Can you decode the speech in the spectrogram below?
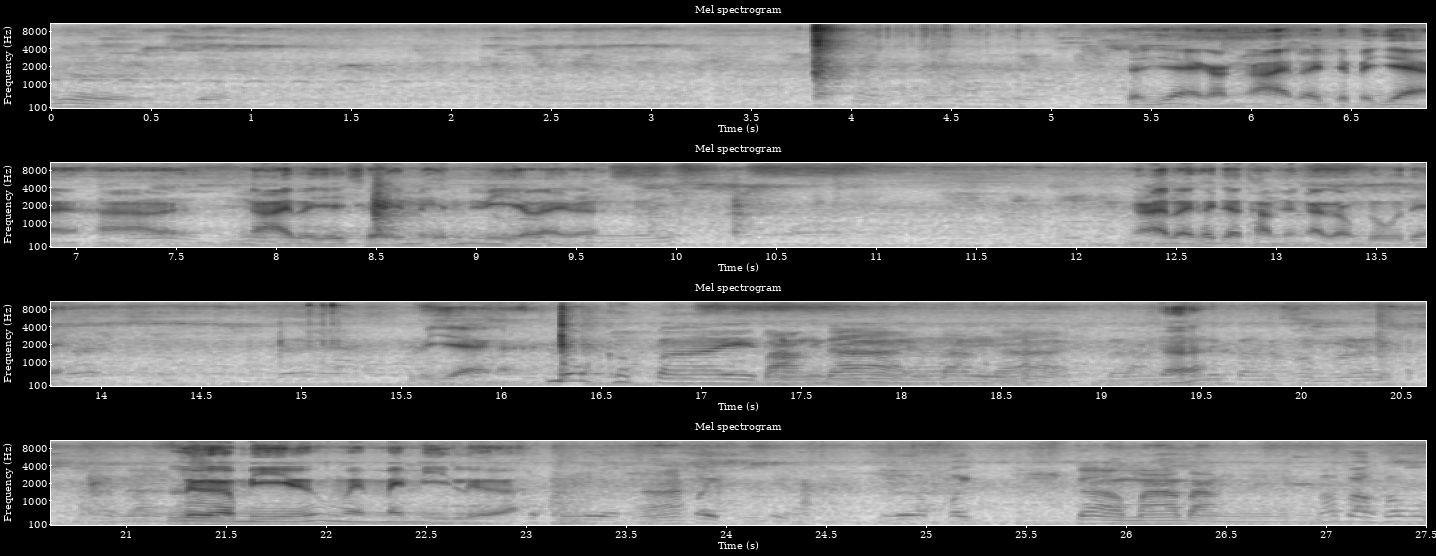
เออเยี่ยม จะแย่กับหงายไปจะไปแย่หาอะไรหงายไปเฉยๆไม่เห็นมีอะไรเลยหงายไปเขาจะทำยังไงลองดูดิไปแย่ไงลุกเข้าไปบังได้บังได้บังได้หรือบังเสียบังได้เรือมีไม่ไม่มีเรือเรือฮะปิดสิเรือปิดก็เอามาบังไงมาบางเขาก็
